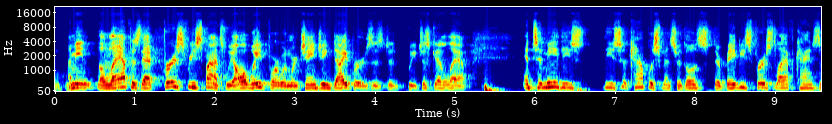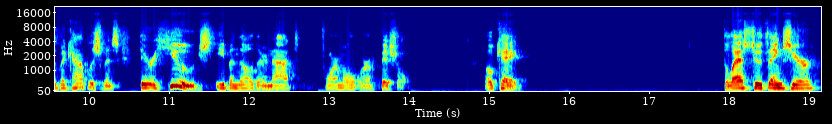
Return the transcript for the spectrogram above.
Mm-hmm. I mean, the laugh is that first response we all wait for when we're changing diapers is to, we just get a laugh. And to me, these these accomplishments are those they're baby's first laugh kinds of accomplishments. They're huge, even though they're not formal or official. Okay. The last two things here.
